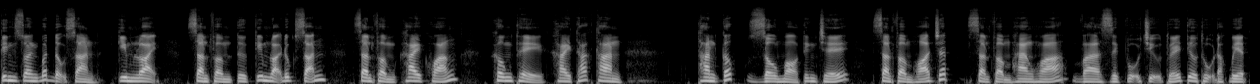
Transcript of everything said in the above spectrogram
kinh doanh bất động sản, kim loại, sản phẩm từ kim loại đúc sẵn, sản phẩm khai khoáng, không thể khai thác than, than cốc, dầu mỏ tinh chế, sản phẩm hóa chất, sản phẩm hàng hóa và dịch vụ chịu thuế tiêu thụ đặc biệt.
